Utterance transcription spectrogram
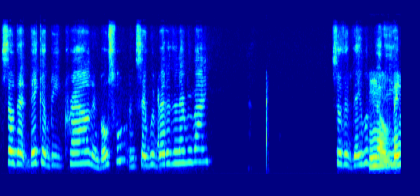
So that they could be proud and boastful and say, we're better than everybody? So that they would no, be. They,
